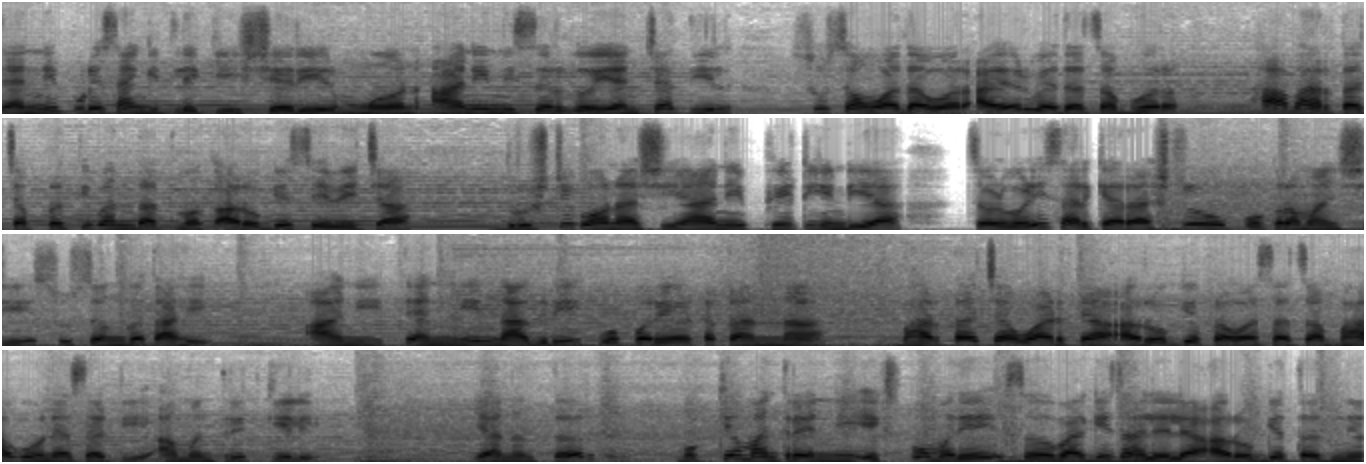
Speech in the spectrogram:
त्यांनी पुढे सांगितले की शरीर मन आणि निसर्ग यांच्यातील सुसंवादावर आयुर्वेदाचा भर हा भारताच्या प्रतिबंधात्मक आरोग्य सेवेच्या दृष्टिकोनाशी आणि फिट इंडिया चळवळीसारख्या राष्ट्रीय उपक्रमांशी सुसंगत आहे आणि त्यांनी नागरिक व पर्यटकांना भारताच्या वाढत्या आरोग्य प्रवासाचा भाग होण्यासाठी आमंत्रित केले. यानंतर मुख्यमंत्र्यांनी एक्स्पोमध्ये सहभागी झालेल्या आरोग्यतज्ज्ञ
